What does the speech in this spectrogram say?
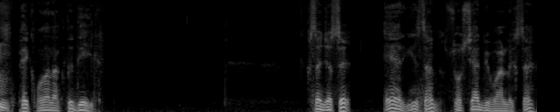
pek olanaklı değil. Kısacası eğer insan sosyal bir varlıksa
